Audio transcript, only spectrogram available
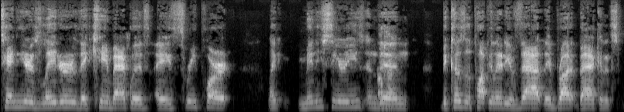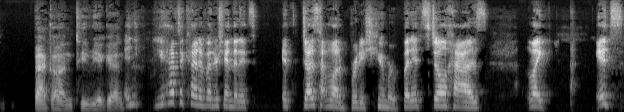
ten years later, they came back with a three-part like mini series, and Okay. then because of the popularity of that, they brought it back, and it's back on TV again. And you have to kind of understand that it's it does have a lot of British humor, but it still has like it's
